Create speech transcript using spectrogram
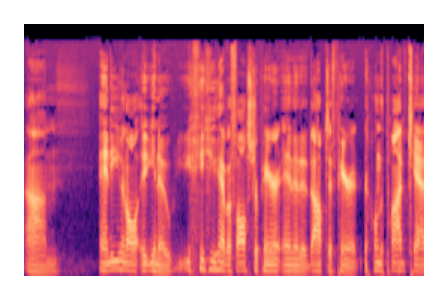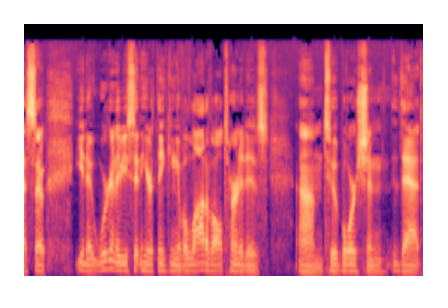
Um, and even all you know you have a foster parent and an adoptive parent on the podcast. So you know we're going to be sitting here thinking of a lot of alternatives um, to abortion that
